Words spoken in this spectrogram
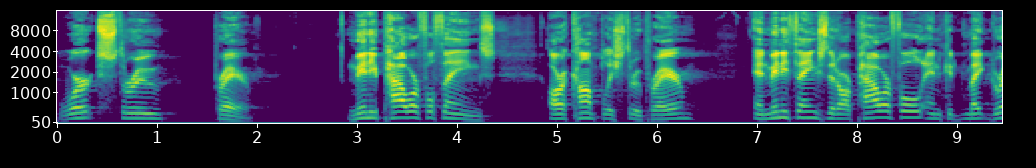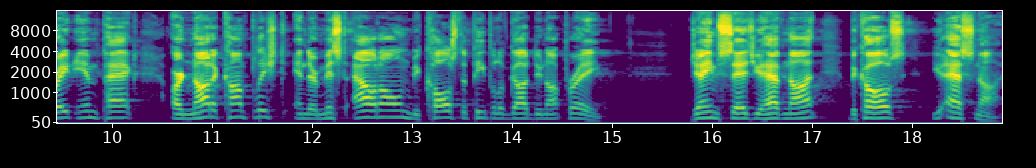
works through prayer. Many powerful things are accomplished through prayer, and many things that are powerful and could make great impact are not accomplished and they're missed out on because the people of God do not pray. James says, You have not because you ask not.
